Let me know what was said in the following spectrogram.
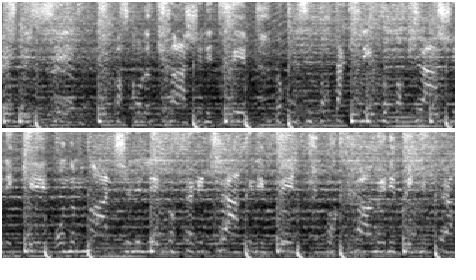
Explicite, qu'on le crache et les tripes, donc on supporte ta clique, faut pas clasher l'équipe. On ne match les ligues pour faire éclater les vides, pour cramer les beats et faire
